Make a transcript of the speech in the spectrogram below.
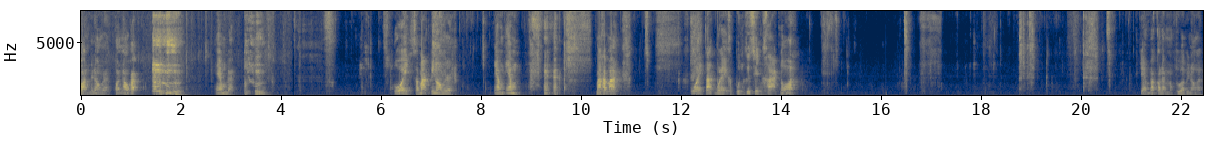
้อนพี่น้องเลยป้อนเอาครับแอมแล้วโอ้ย สมัครพี่น้องเลย แอมแอมมาครับมา โอ้ย ตัดบ่ได้ครับปุ่นคือเส้นขาดเนาะ แจ่มพักกระหลำมักทั่วพี่น้องเลย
